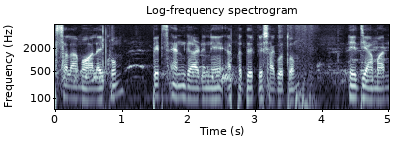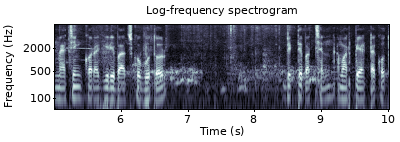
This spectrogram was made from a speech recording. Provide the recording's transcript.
আসসালামু আলাইকুম পেটস অ্যান্ড গার্ডেনে আপনাদেরকে স্বাগতম। এই যে আমার ম্যাচিং করা গিরিবাজ কবুতর। দেখতে পাচ্ছেন আমার পেয়ারটা কত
